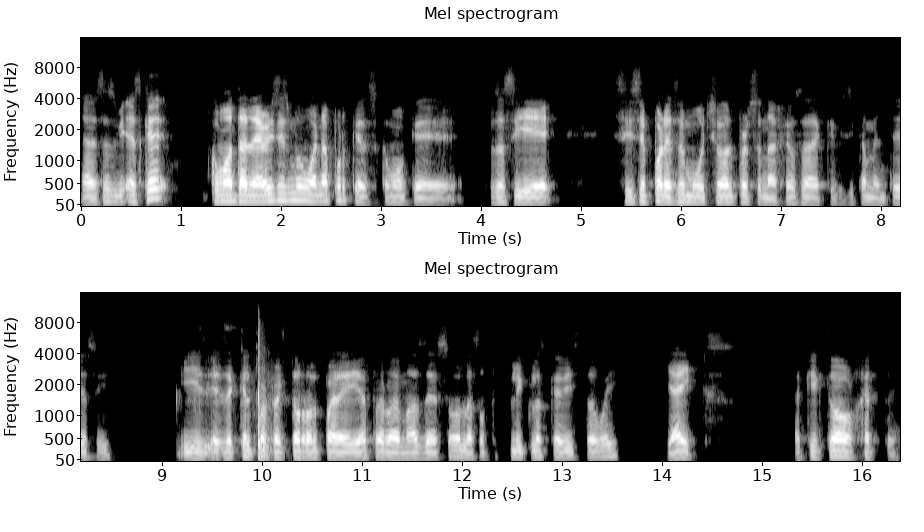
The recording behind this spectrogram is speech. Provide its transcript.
A veces, es que como Daenerys es muy buena porque es como que, o sea, sí, sí se parece mucho al personaje, o sea, de que físicamente así. Y es de que el perfecto rol para ella, pero además de eso, las otras películas que he visto, güey, yikes. Aquí actúa ojete.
